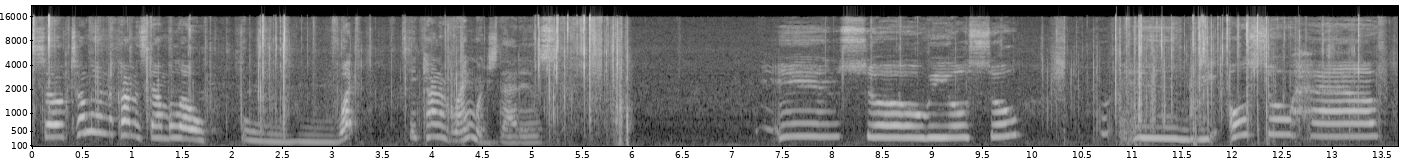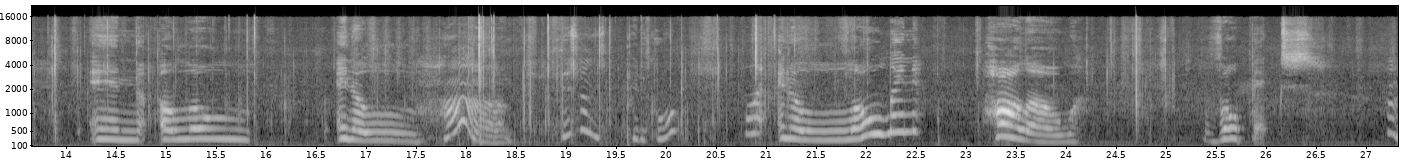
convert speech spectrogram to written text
So tell me in the comments down below what kind of language that is. And so we also, and we also have an alo an a huh. This one's pretty cool. An Alolan Holo Vulpix. Hmm,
